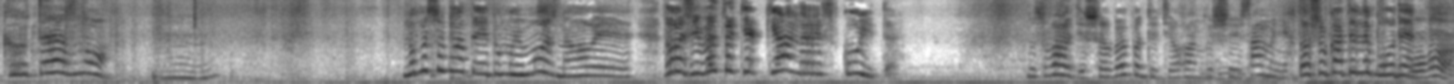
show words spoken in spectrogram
крутезно. Ну, висувати, я думаю, можна, але. Друзі, ви так як я не рискуйте. Ну, справді, що випадуть, його більше і саме ніхто шукати не буде. Ого.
